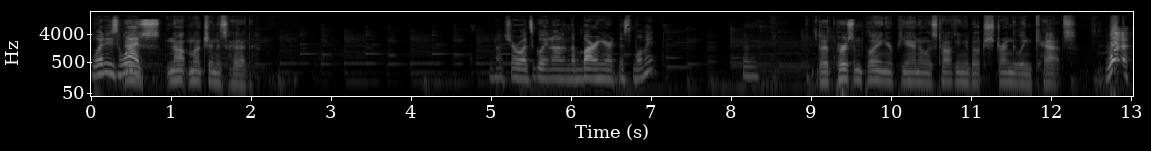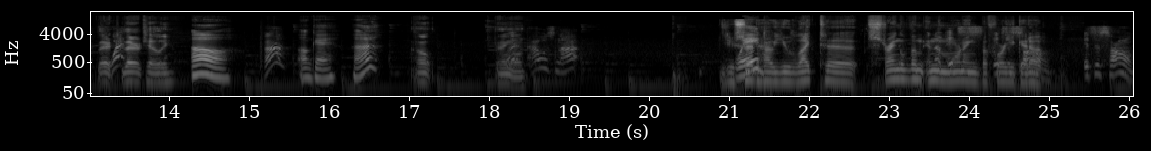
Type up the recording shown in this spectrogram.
What is what? There's not much in his head. I'm not sure what's going on in the bar here at this moment. The person playing your piano is talking about strangling cats. What? There, there, Tilly. Oh. Huh? Okay. Huh? Oh, hang What? on. I was not. You Wade? said how you like to strangle them in the morning before it's a you get up. song. It's a song.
